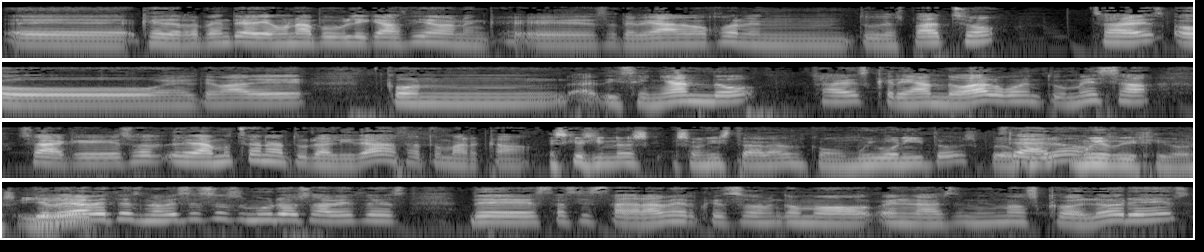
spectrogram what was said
eh, que de repente haya una publicación en que se te vea a lo mejor en tu despacho, ¿sabes? O en el tema de con diseñando, ¿sabes? Creando algo en tu mesa. O sea, que eso le da mucha naturalidad a tu marca. Es que si no es, son Instagrams como muy bonitos, pero Claro. muy, muy rígidos. Y yo veo a veces, ¿no ves esos muros a veces de estas Instagramers que son como en los mismos colores,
